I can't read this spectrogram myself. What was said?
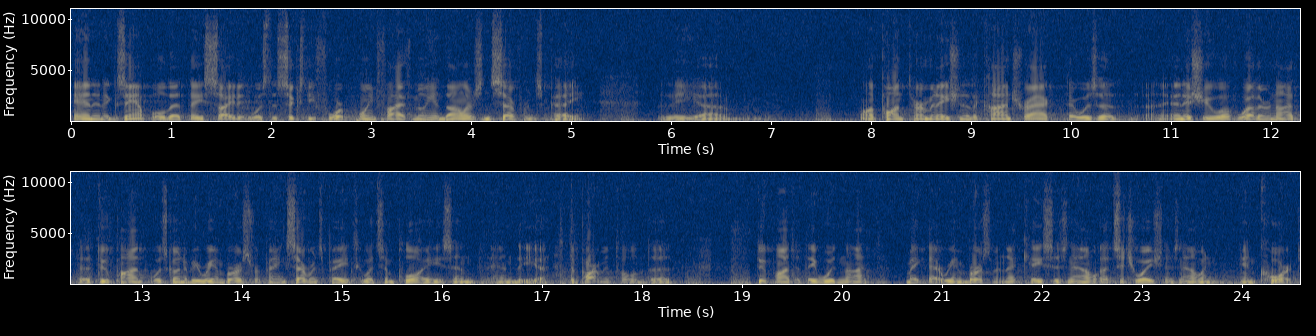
And an example that they cited was the $64.5 million in severance pay. The, uh, upon termination of the contract, there was a, an issue of whether or not DuPont was going to be reimbursed for paying severance pay to its employees, and, and the uh, department told uh, DuPont that they would not make that reimbursement. That case is now, that situation is now in, in court.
